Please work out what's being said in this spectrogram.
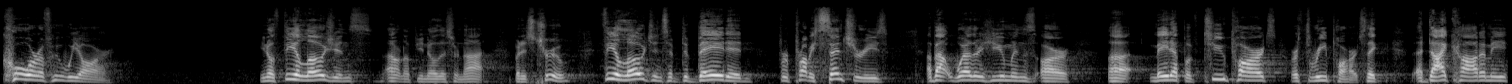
core of who we are. You know, theologians, I don't know if you know this or not, but it's true. Theologians have debated for probably centuries about whether humans are uh, made up of two parts or three parts, a dichotomy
